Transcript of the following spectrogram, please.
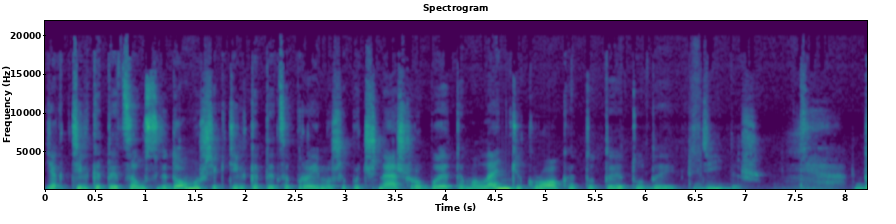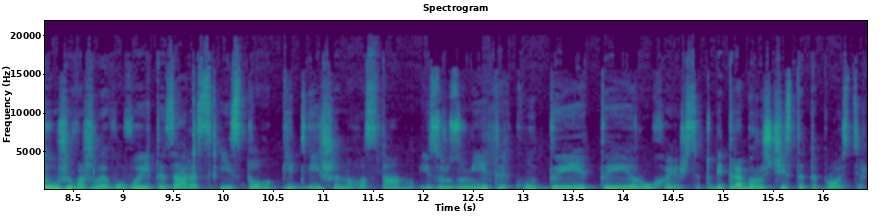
Як тільки ти це усвідомиш, як тільки ти це приймеш і почнеш робити маленькі кроки, то ти туди дійдеш. Дуже важливо вийти зараз із того підвішеного стану і зрозуміти, куди ти рухаєшся. Тобі треба розчистити простір.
